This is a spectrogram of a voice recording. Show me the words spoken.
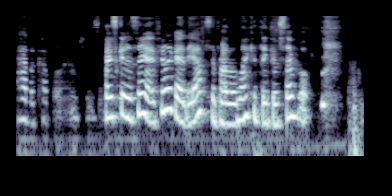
have a couple I'm choosing. I was gonna say, I feel like I have the opposite problem. I could think of several.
